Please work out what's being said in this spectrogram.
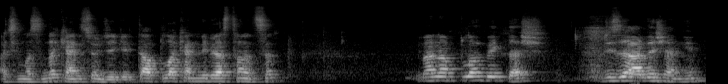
açılmasında kendisi öncelikle. Abdullah kendini biraz tanıtsın. Ben Abdullah Bektaş. Rize Erdeşenliyim.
